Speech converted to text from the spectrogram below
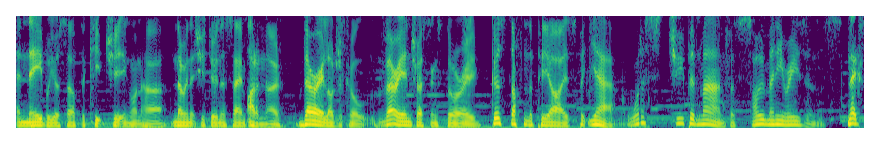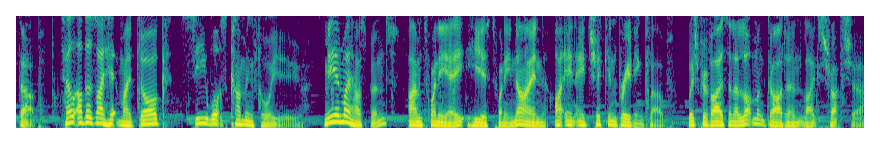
enable yourself to keep cheating on her, knowing that she's doing the same. I don't know. Very logical, very interesting story. Good stuff from the PIs, but yeah, what a stupid man for so many reasons. Next up, tell others I hit my dog, see what's coming for you. Me and my husband, I'm 28, he is 29, are in a chicken breeding club, which provides an allotment garden like structure.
